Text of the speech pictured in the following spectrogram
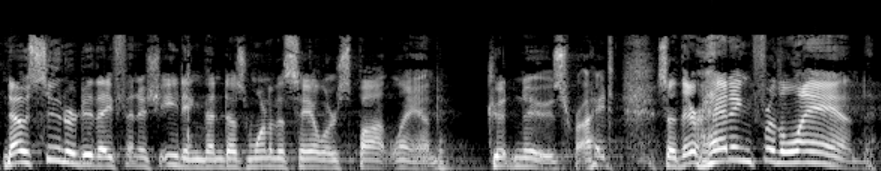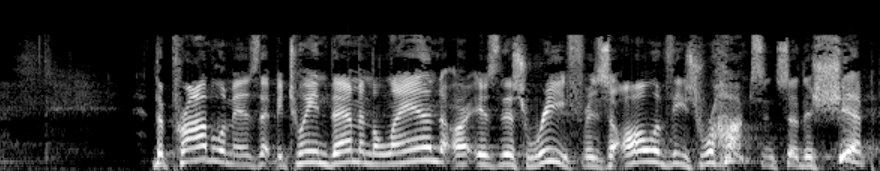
No sooner do they finish eating than does one of the sailors spot land. Good news, right? So they're heading for the land. The problem is that between them and the land are, is this reef, is all of these rocks. And so the ship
